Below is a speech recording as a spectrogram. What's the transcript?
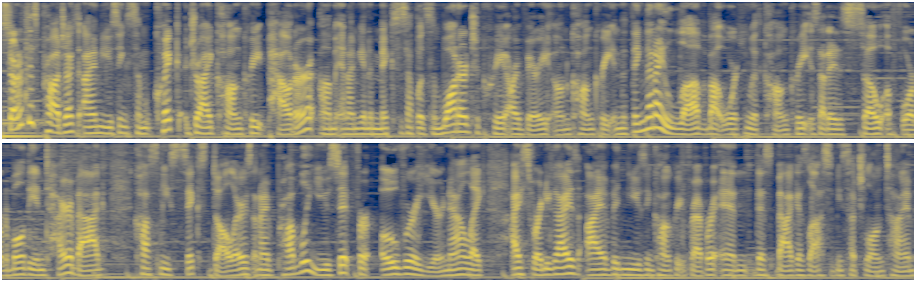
start this project, I'm using some quick dry concrete powder um, and I'm gonna mix this up with some water to create our very own concrete. And the thing that I love about working with concrete is that it is so affordable. The entire bag cost me $6 and I've probably used it for over a year now. Like, I swear to you guys, I have been using concrete forever and this bag has lasted me such a long time.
